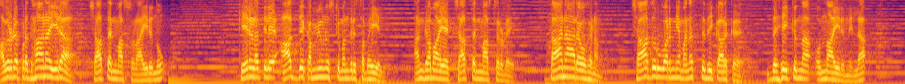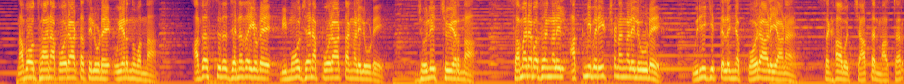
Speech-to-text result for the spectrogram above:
അവരുടെ പ്രധാന ഇര ചാത്തൻ മാസ്റ്ററായിരുന്നു. കേരളത്തിലെ ആദ്യ കമ്മ്യൂണിസ്റ്റ് മന്ത്രിസഭയിൽ അംഗമായ ചാത്തൻ മാസ്റ്ററുടെ സ്ഥാനാരോഹണം ചാതുർവർണ്യ മനസ്ഥിതിക്കാർക്ക് ദഹിക്കുന്ന ഒന്നായിരുന്നില്ല. നവോത്ഥാന പോരാട്ടത്തിലൂടെ ഉയർന്നുവന്ന അധസ്ഥിത ജനതയുടെ വിമോചന പോരാട്ടങ്ങളിലൂടെ ജ്വലിച്ചുയർന്ന സമരപഥങ്ങളിൽ അഗ്നിപരീക്ഷണങ്ങളിലൂടെ ഉരുകിത്തെളിഞ്ഞ പോരാളിയാണ് സഖാവ് ചാത്തൻ മാസ്റ്റർ.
